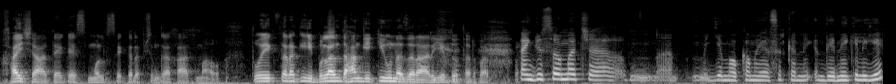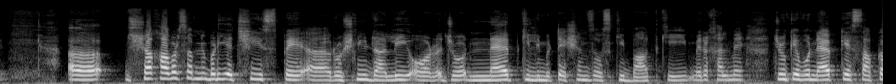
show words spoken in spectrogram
خواہشات ہے کہ اس ملک سے کرپشن کا خاتمہ ہو۔ تو ایک طرح کی بلند آہنگی کیوں نظر آ رہی ہے دو طرفہ؟ تھینک یو سو مچ یہ موقع میسر کرنے دینے کے لیے۔ شاہ خاور صاحب نے بڑی اچھی اس پہ روشنی ڈالی اور جو نیب کی لمیٹیشنز اس کی بات کی۔ میرے خیال میں چونکہ وہ نیب کے سابقہ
